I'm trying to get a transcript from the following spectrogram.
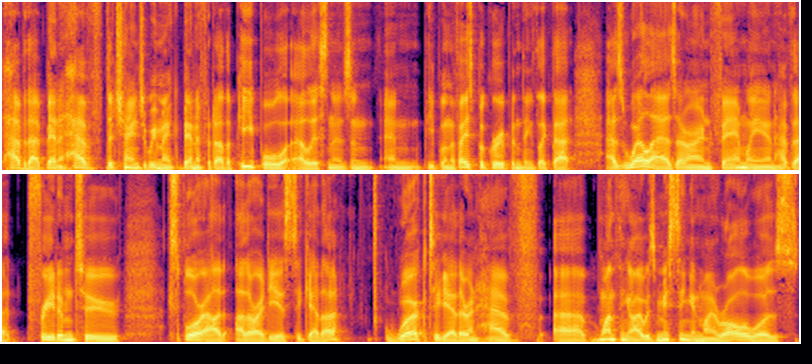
have that ben- have the change that we make benefit other people, our listeners and and people in the Facebook group and things like that, as well as our own family, and have that freedom to explore our other ideas together, work together, and have uh, one thing I was missing in my role was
